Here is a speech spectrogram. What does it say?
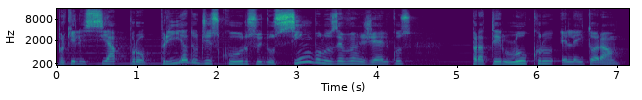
Porque ele se apropria do discurso e dos símbolos evangélicos para ter lucro eleitoral.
